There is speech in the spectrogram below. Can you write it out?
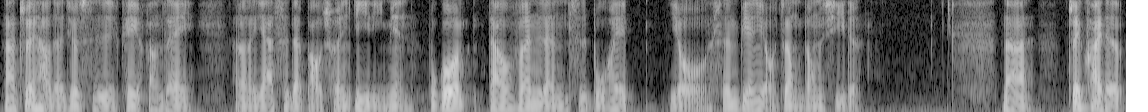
那最好的就是可以放在呃牙齿的保存液里面。不过大部分人是不会有身边有这种东西的。那最快的、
